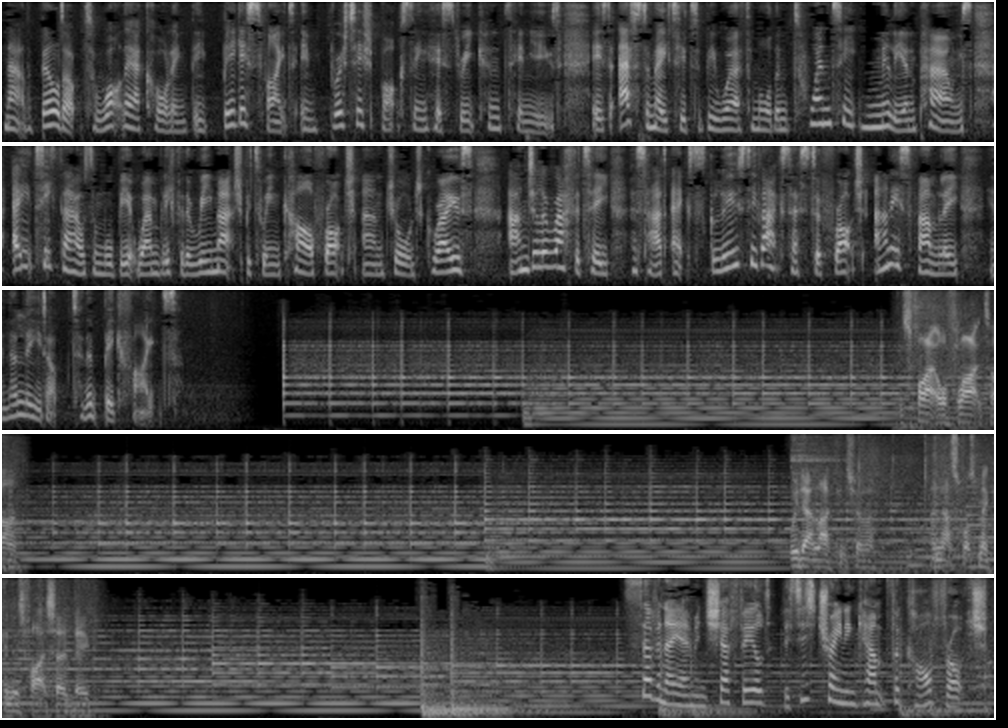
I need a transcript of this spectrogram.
Now, the build up to what they are calling the biggest fight in British boxing history continues. It's estimated to be worth more than £20 million. 80,000 will be at Wembley for the rematch between Carl Froch and George Groves. Angela Rafferty has had exclusive access to Froch and his family in the lead up to the big fight. It's fight or flight time. We don't like each other, and that's what's making this fight so big. Seven a.m. in Sheffield, this is training camp for Carl Froch.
